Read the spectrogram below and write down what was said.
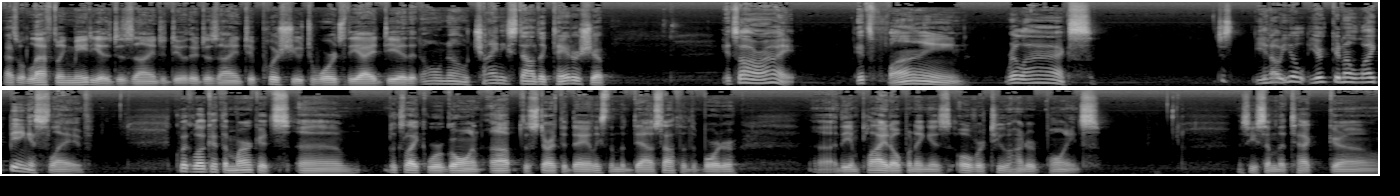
That's what left wing media is designed to do. They're designed to push you towards the idea that, oh no, Chinese style dictatorship, it's all right. It's fine. Relax. Just, you know, you'll, you're going to like being a slave. Quick look at the markets. Uh, looks like we're going up to start the day, at least in the Dow, south of the border. Uh, the implied opening is over 200 points. I see some of the tech uh,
